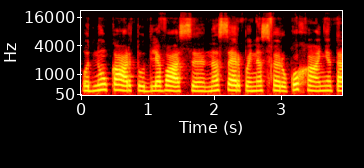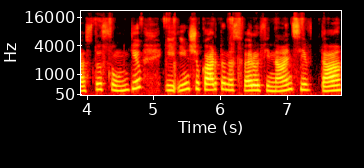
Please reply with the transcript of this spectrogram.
одну карту для вас на серпень на сферу кохання та стосунків, і іншу карту на сферу фінансів та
